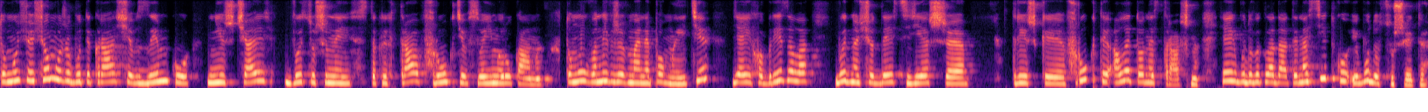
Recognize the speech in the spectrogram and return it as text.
тому що що може бути краще взимку, ніж чай, висушений з таких трав, фруктів своїми руками. Тому вони вже в мене помиті, я їх обрізала. Видно, що десь є ще трішки фрукти, але то не страшно. Я їх буду викладати на сітку і буду сушити.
